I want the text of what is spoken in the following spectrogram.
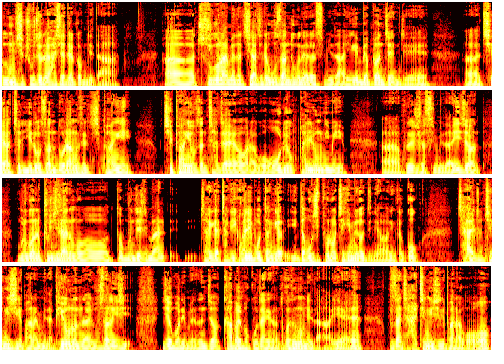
음식 조절을 하셔야 될 겁니다. 아, 출근하면서 지하철에 우산 두고 내렸습니다. 이게 몇 번째인지 아, 지하철 1호선 노란색 지팡이 지팡이 우산 찾아요라고 5686님이 아, 보내주셨습니다. 이저 물건을 분실하는 것도 문제지만 자기가 자기 관리 못한 게 일단 50% 책임이거든요. 그러니까 꼭 잘 좀 챙기시기 바랍니다. 비 오는 날 우산을 잊, 잊어버리면은 저 가발 벗고 다니는 거 똑같은 겁니다. 예. 우산 잘 챙기시기 바라고.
